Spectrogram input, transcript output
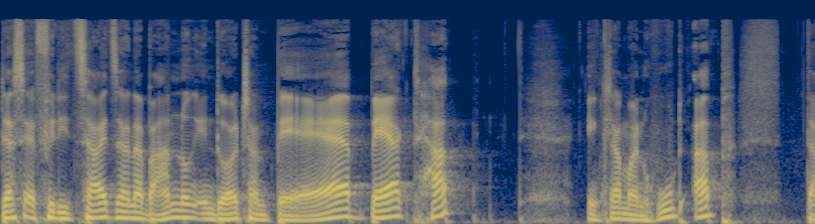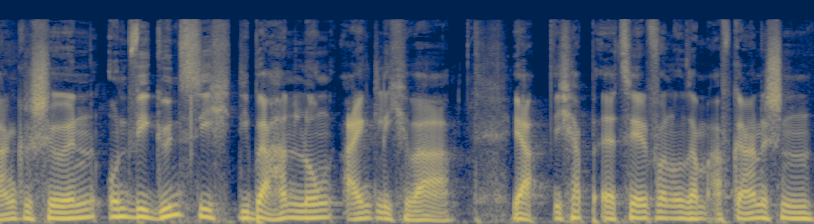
das er für die Zeit seiner Behandlung in Deutschland beherbergt hat. In Klammern Hut ab. Dankeschön. Und wie günstig die Behandlung eigentlich war. Ja, ich habe erzählt von unserem afghanischen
